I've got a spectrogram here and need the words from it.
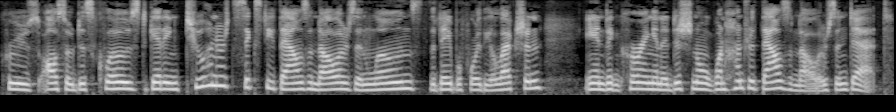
Cruz also disclosed getting $260,000 in loans the day before the election and incurring an additional $100,000 in debt.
